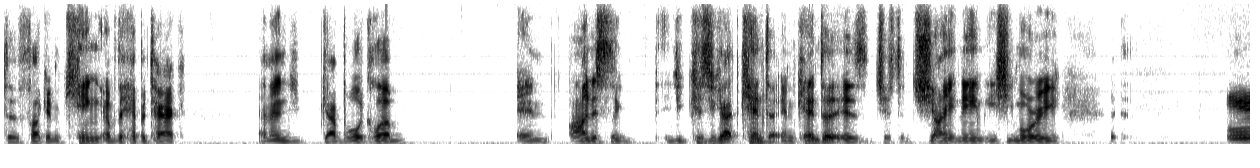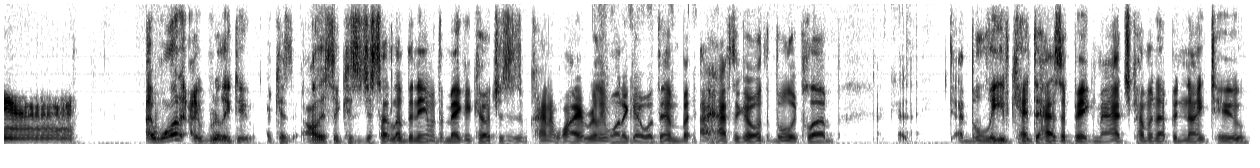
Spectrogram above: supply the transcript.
the fucking king of the hip attack. And then you got Bullet Club. And honestly, because you, you, got Kenta, and Kenta is just a giant name. Ishimori. Mm, I want, it I really do, because honestly, because just I love the name of the mega coaches is kind of why I really want to go with them. But I have to go with the Bullet Club. Okay. I, I believe Kenta has a big match coming up in night two.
